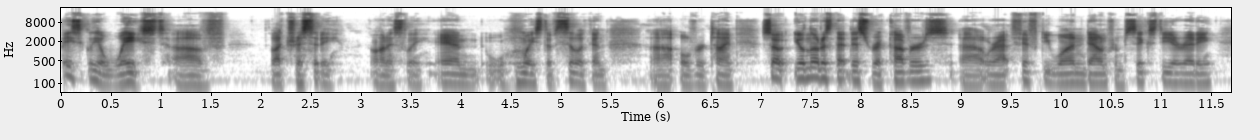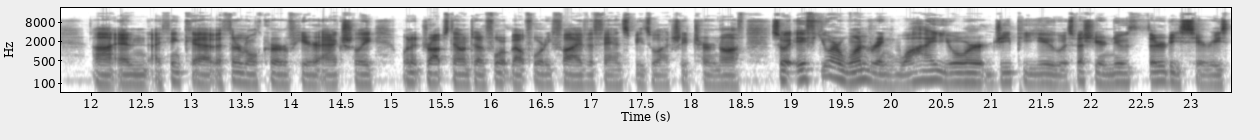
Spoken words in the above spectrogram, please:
basically a waste of electricity honestly, and waste of silicon uh, over time. So you'll notice that this recovers. Uh, we're at 51, down from 60 already. Uh, and I think uh, the thermal curve here actually, when it drops down to four, about 45, the fan speeds will actually turn off. So if you are wondering why your GPU, especially your new 30 series,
